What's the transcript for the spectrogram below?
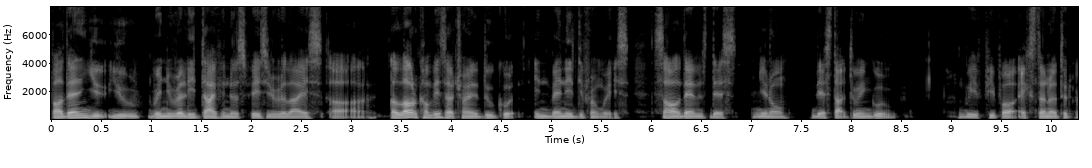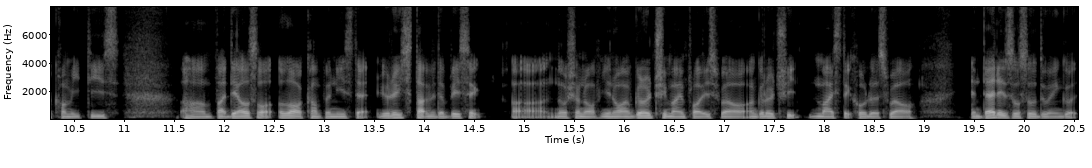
But then you, you when you really dive into the space, you realize uh, a lot of companies are trying to do good in many different ways. Some of them, there's you know they start doing good with people external to the committees, um, but there are also a lot of companies that really start with the basic uh, notion of you know I'm going to treat my employees well, I'm going to treat my stakeholders well, and that is also doing good.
